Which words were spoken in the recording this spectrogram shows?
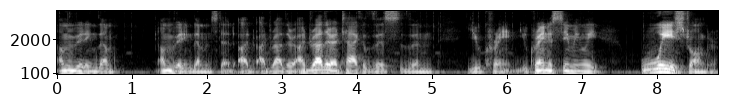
I'm invading them. I'm invading them instead. I'd, I'd rather I'd rather attack this than Ukraine. Ukraine is seemingly way stronger.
